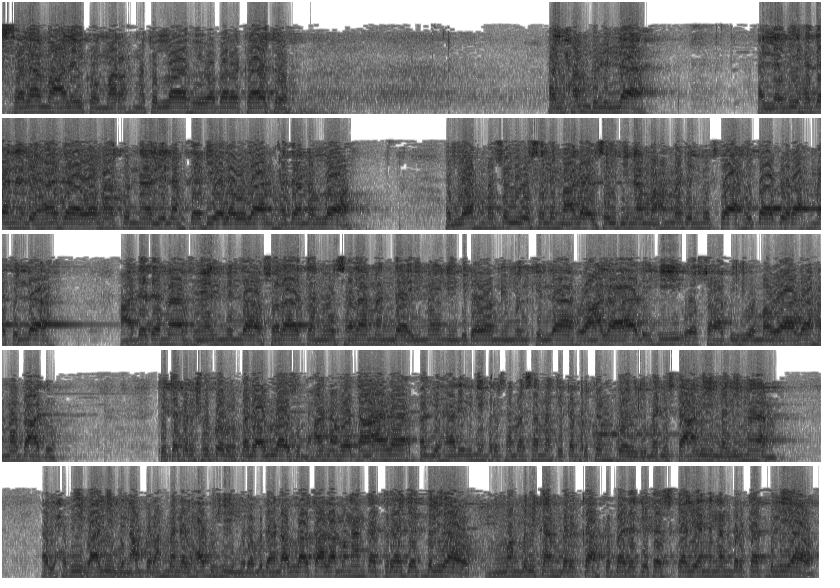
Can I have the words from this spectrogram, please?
السلام عليكم ورحمة الله وبركاته. الحمد لله الذي هدانا لهذا وما كنا لنهتدي لولا أن هدانا الله. اللهم صل وسلم على سيدنا محمد المفتاح باب رحمة الله. عدد ما في علم الله صلاة وسلاما دائمين بدوام ملك الله وعلى آله وصحبه وموالاه ما بعده Kita bersyukur kepada Allah Subhanahu wa taala pagi hari ini bersama-sama kita berkumpul di majlis ta'lim al-Imam Al-Habib Ali bin Abdurrahman Al-Habsyi. Mudah-mudahan Allah taala mengangkat derajat beliau, memberikan berkah kepada kita sekalian dengan berkat beliau.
